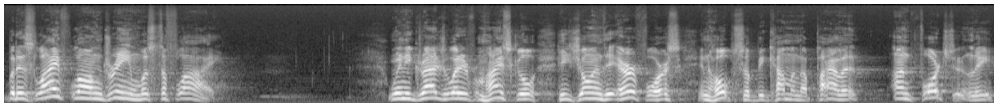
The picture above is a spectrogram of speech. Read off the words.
but his lifelong dream was to fly. When he graduated from high school, he joined the Air Force in hopes of becoming a pilot. Unfortunately,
